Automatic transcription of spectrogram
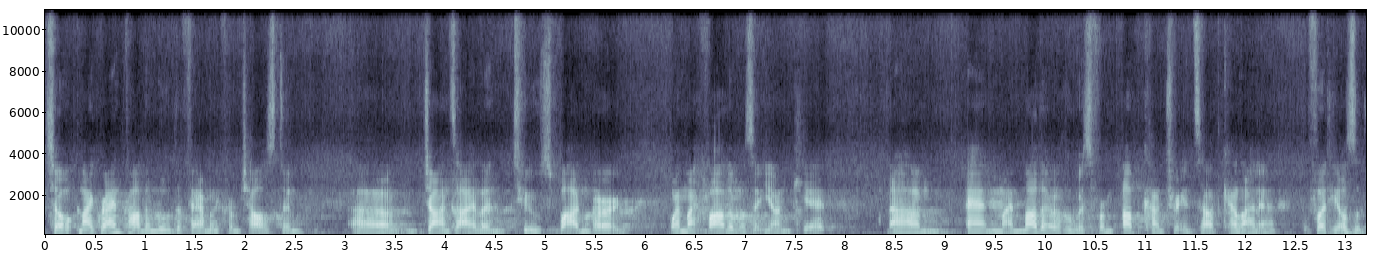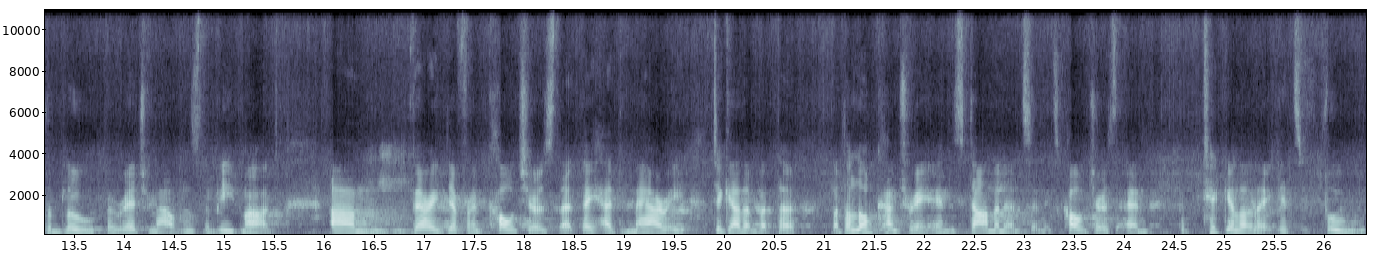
So my grandfather moved the family from Charleston, uh, Johns Island, to Spartanburg when my father was a young kid. Um, and my mother, who was from upcountry in South Carolina, the foothills of the Blue Ridge Mountains, the Piedmont, um, very different cultures that they had to marry together. But the, but the low country and its dominance and its cultures, and particularly its food,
